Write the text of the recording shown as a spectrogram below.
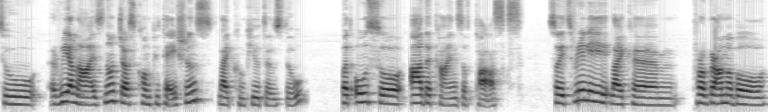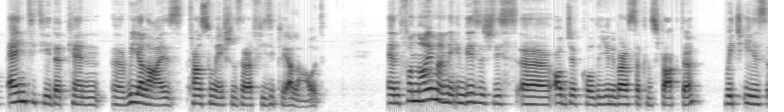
to realize not just computations like computers do, but also other kinds of tasks. So it's really like a programmable entity that can uh, realize transformations that are physically allowed. And von Neumann envisaged this uh, object called the universal constructor, which is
